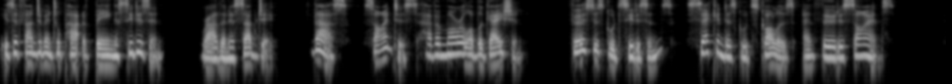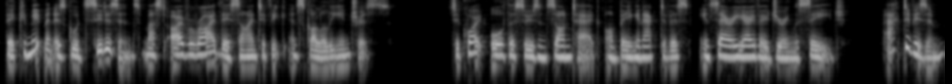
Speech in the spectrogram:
is a fundamental part of being a citizen rather than a subject. Thus, scientists have a moral obligation, first as good citizens, second as good scholars, and third as science. Their commitment as good citizens must override their scientific and scholarly interests. To quote author Susan Sontag on being an activist in Sarajevo during the siege, activism,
